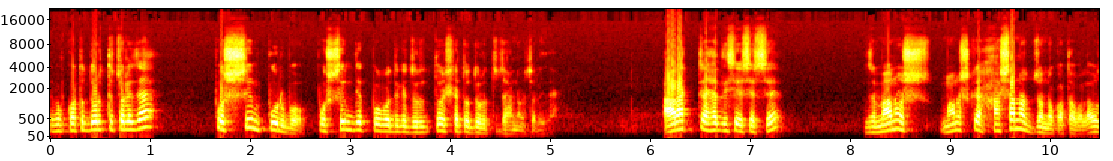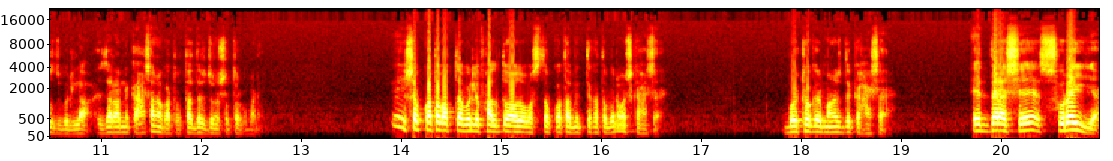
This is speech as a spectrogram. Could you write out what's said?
এবং কত দূরত্ব চলে যায়? পশ্চিম পূর্ব, পশ্চিম দিক পূর্ব দিকে দূরত্ব, সে তো দূরত্ব জাহান নামে চলে যায়। আর একটা হাদিসে এসেছে যে মানুষ, মানুষকে হাসানোর জন্য কথা বলা, উজবুল্লাহ। যারা অনেকে হাসানোর কথা তাদের জন্য সতর্ক মানে এইসব কথাবার্তা বলে ফালতু অবস্থা, কথা মিথ্যে কথা বলে মানুষকে হাসায়। বৈঠকের মানুষদেরকে হাসায়। এর দ্বারা সে সুরাইয়া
